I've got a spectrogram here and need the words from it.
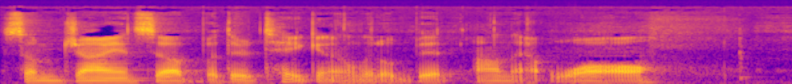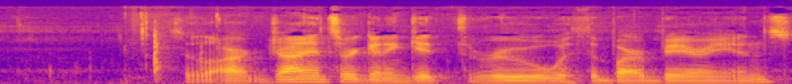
some giants up, but they're taking a little bit on that wall. So our giants are going to get through with the barbarians.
